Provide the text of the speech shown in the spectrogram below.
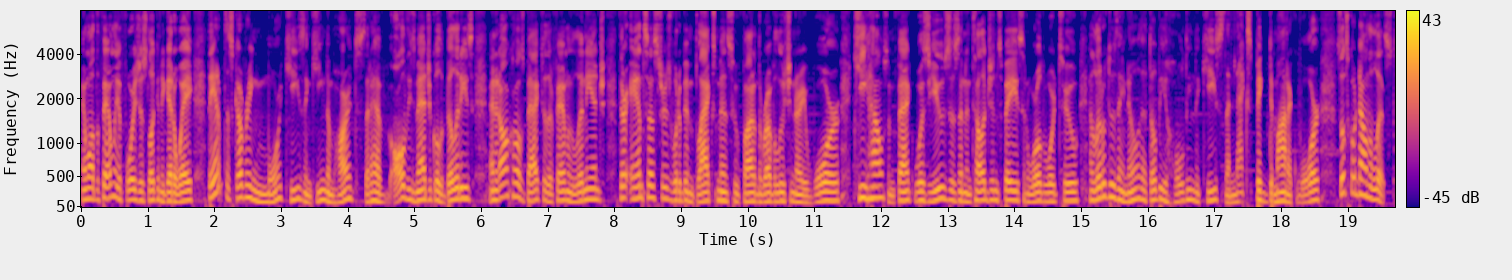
And while the family of four is just looking to get away, they end up discovering more keys in Kingdom Hearts that have all these magical abilities, and it all calls back to their family lineage. Their ancestors would have been blacksmiths who fought in the Revolutionary War. Key House, in fact, was used as an intelligence base in World War II, and little do they know that they'll be holding the keys to the next big demonic war. So let's go down the list.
